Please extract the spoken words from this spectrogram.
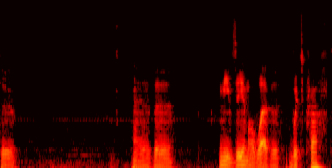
to uh, the museum or whatever. Witchcraft.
